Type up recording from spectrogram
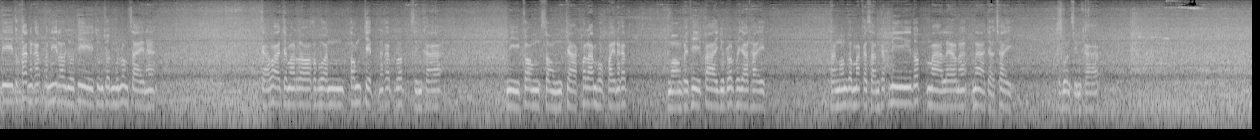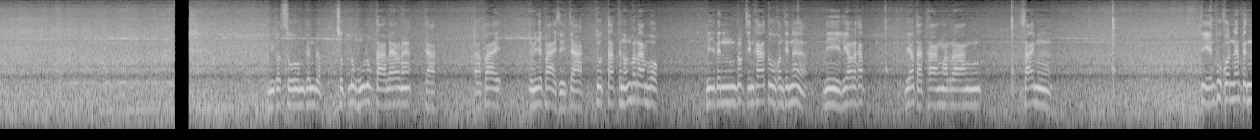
สดีทุกท่านนะครับ วันนี้เราอยู่ที่ชุมชนบุญร่มไทรนะฮะกะว่าจะมารอขบวนตองเจ็ดนะครับ รถสินค้า นี่กล้องส่องจากพระรามหกไปนะครับ มองไปที่ป้ายหยุดรถพญาไททางโน้นก็มักกะสันครับมีรถมาแล้วนะ น่าจะใช่ขบวนสินค้า นี่ก็ซูมกันแบบสุดลูกหูลูกตาแล้วนะ จากาป้ายไม่ใช่ป้ายสิ จากจุดตัดถนนพระรามหกนี่จะเป็นรถสินค้าตู้คอนเทนเนอร์ นี่เลี้ยวแล้วครับ เลี้ยวตัดทางมารางซ้ายมือ ที่เห็นผู้คนนั้นเป็น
